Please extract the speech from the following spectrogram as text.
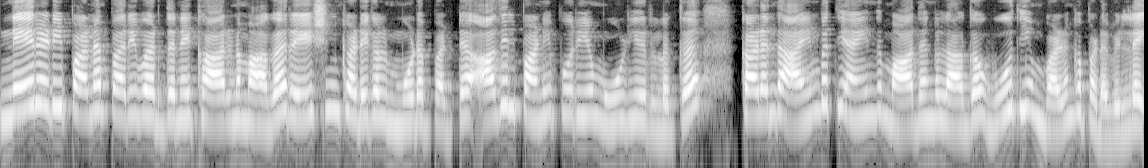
நேரடி பண பரிவர்த்தனை காரணமாக ரேஷன் கடைகள் மூடப்பட்டு அதில் பணிபுரியும் ஊழியர்களுக்கு கடந்த ஐம்பத்தி ஐந்து மாதங்களாக ஊதியம் வழங்கப்படவில்லை.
